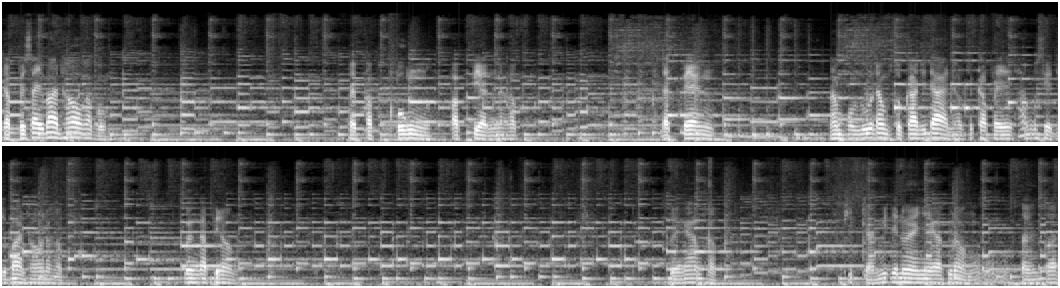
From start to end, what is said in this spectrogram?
กลับไปใส่บ้านเฮาครับผม ไปปรับปรุงปรับเปลี่ยนนะครับ ดัดแปลงนำความรู้นำประสบการณ์ที่ได้นะครับ จะกลับไปทำเกษตรอยู่บ้านเฮานะครับเบิ่งครับพี่น้องสวยงามครับผิดกันมิตรหน่วยไงครับพี่น้องโอ้ตอนตอน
